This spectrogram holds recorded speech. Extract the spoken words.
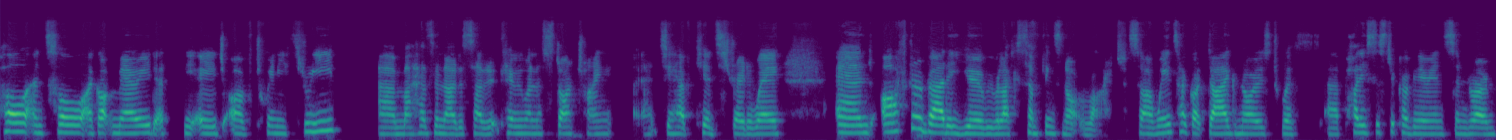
pill until i got married at the age of 23 um, my husband and i decided okay we want to start trying uh, to have kids straight away and after about a year, we were like, something's not right. So I went, I got diagnosed with uh, polycystic ovarian syndrome.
